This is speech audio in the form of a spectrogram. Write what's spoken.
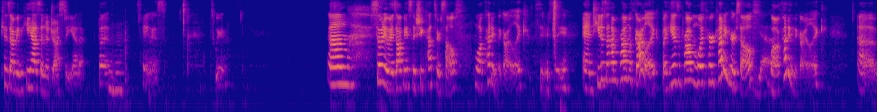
Because, I mean, he hasn't addressed it yet. But, Mhm. anyways, it's weird. Um, so, anyways, obviously she cuts herself while cutting the garlic. Seriously. And he doesn't have a problem with garlic, but he has a problem with her cutting herself Yes. while cutting the garlic. Um,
